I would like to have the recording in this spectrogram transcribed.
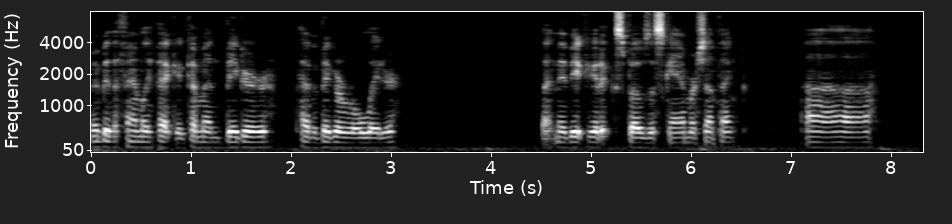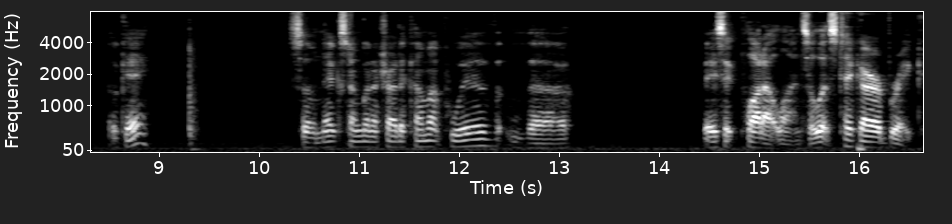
Maybe the family pet could come in bigger, have a bigger role later. Like maybe it could expose a scam or something. Uh, okay. So next I'm going to try to come up with the basic plot outline. So let's take our break.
